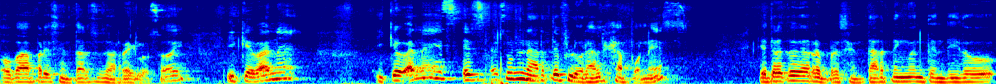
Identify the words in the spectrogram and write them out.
o va a presentar sus arreglos hoy. Ikebana Ikebana es, es, es un arte floral japonés que trata de representar, tengo entendido,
